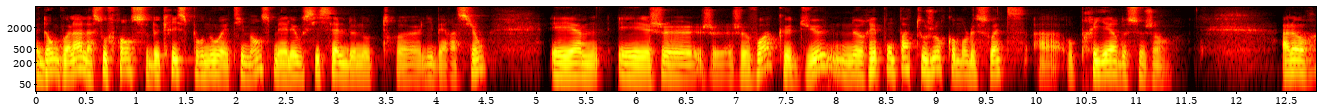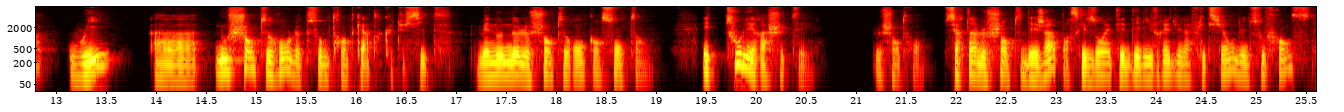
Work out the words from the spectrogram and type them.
Et donc voilà, la souffrance de Christ pour nous est immense, mais elle est aussi celle de notre libération. Et, euh, je, vois que Dieu ne répond pas toujours comme on le souhaite aux prières de ce genre. Alors oui, euh, nous chanterons le psaume 34 que tu cites, mais nous ne le chanterons qu'en son temps. Et tous les rachetés le chanteront. Certains le chantent déjà parce qu'ils ont été délivrés d'une affliction, d'une souffrance.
